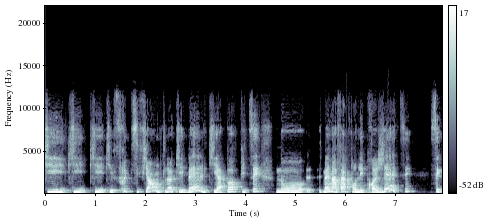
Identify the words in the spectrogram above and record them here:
qui, qui, qui, qui est fructifiante, là, qui est belle, qui apporte, puis tu sais, nos, même à faire pour les projets, tu sais,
